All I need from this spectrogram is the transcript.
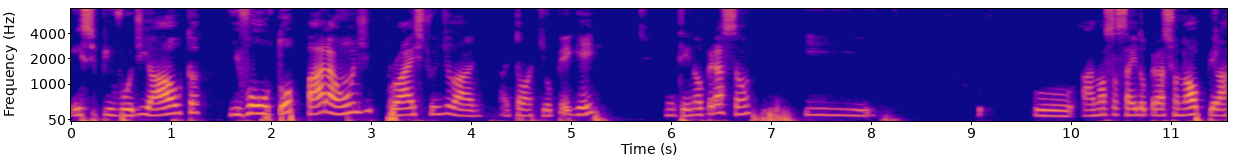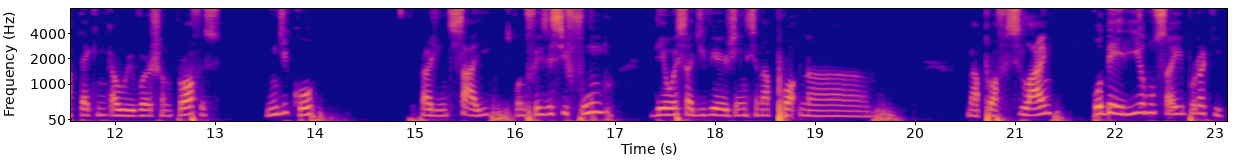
esse pivô de alta e voltou para onde? Price Trend Line. Então aqui eu peguei, entrei na operação e o, a nossa saída operacional pela técnica Reversion Process indicou para a gente sair. Quando fez esse fundo, deu essa divergência na, na, na Profit Line, poderíamos sair por aqui.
